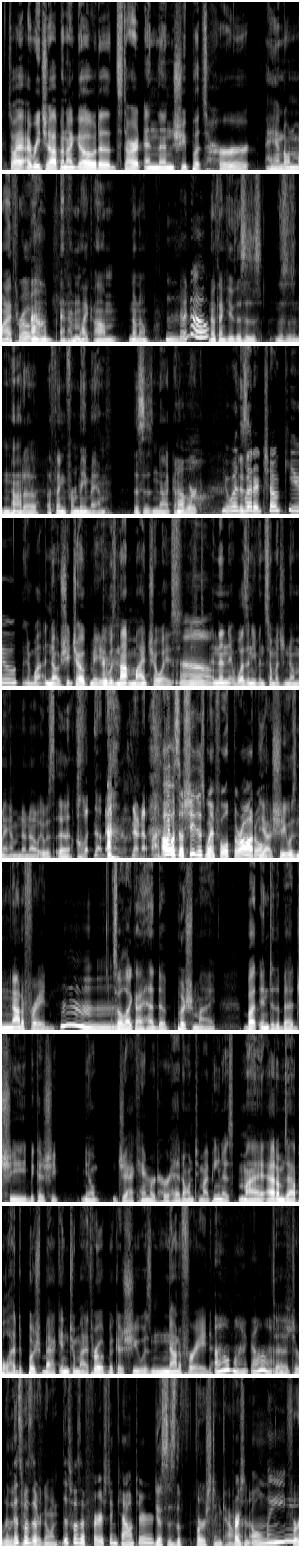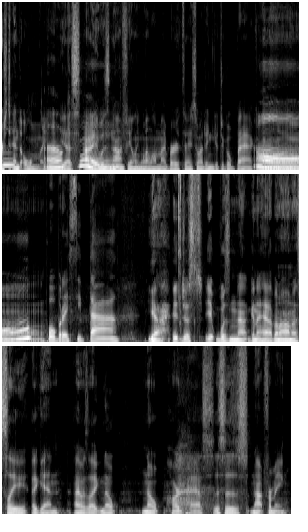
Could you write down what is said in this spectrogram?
So I, I reach up and I go to start, and then she puts her hand on my throat, Oh. and I'm like, um, no, no, No, no. no, thank you. This is this is not a, a thing for me, ma'am. This is not gonna Oh. work. You wouldn't Is let her choke you. Well, no, she choked me. It was not my choice. Oh. And then it wasn't even so much no ma'am, no no. It was uh no ma'am, no no. Oh, so she just went full throttle. Yeah, she was not afraid. Hmm. So like I had to push my butt into the bed. She because she, you know, jackhammered her head onto my penis. My Adam's apple had to push back into my throat because she was not afraid Oh my god! to to And really this get was there a going. this was a first encounter. Yes, this is the first encounter. First and only. First and only. Okay. Yes, I was not feeling well on my birthday, so I didn't get to go back. Oh, pobrecita. Yeah, it just it was not gonna happen. Honestly, again, I was like, nope, nope, hard pass. This is not for me.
